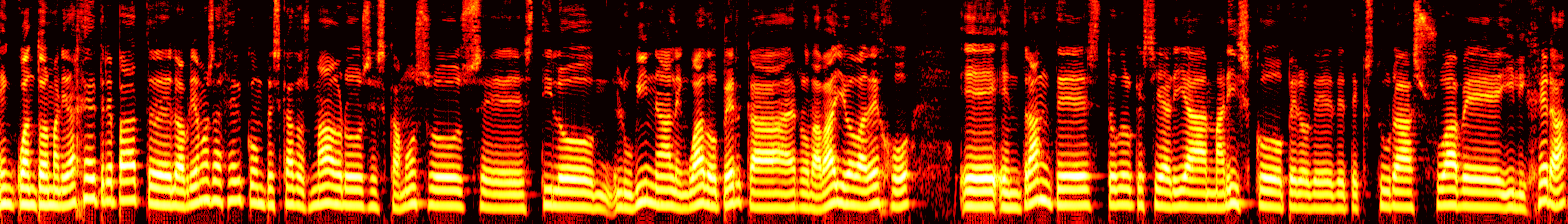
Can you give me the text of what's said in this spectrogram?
En cuanto al maridaje de trepat, eh, lo habríamos de hacer con pescados magros, escamosos, eh, estilo lubina, lenguado, perca, rodaballo, abadejo, eh, entrantes, todo lo que se haría marisco, pero de, textura suave y ligera,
